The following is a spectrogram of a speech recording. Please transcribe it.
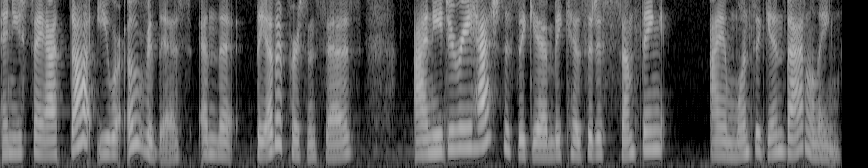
and you say, I thought you were over this, and the, the other person says, I need to rehash this again because it is something I am once again battling,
